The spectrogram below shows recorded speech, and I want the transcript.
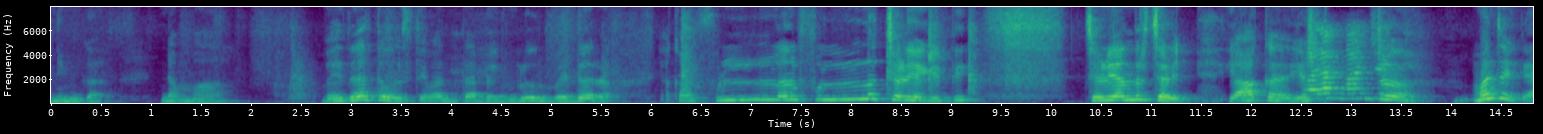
ನಿಮ್ಗೆ ನಮ್ಮ ವೆದರ್ ತೋರಿಸ್ತೀವಂತ ಬೆಂಗಳೂರು ವೆದರ್ ಯಾಕಂದ್ರೆ ಫುಲ್ ಅಂದ್ರೆ ಫುಲ್ಲು ಚಳಿ ಆಗೈತಿ. ಚಳಿ ಅಂದ್ರೆ ಚಳಿ. ಯಾಕೆ ಎಷ್ಟು ಮಂಜೈತೆ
